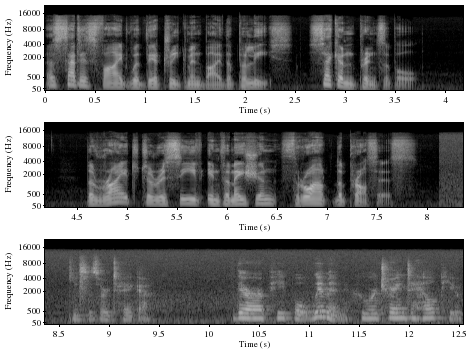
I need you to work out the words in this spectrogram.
are satisfied with their treatment by the police. Second principle the right to receive information throughout the process. Mrs. Ortega. There are people, women, who are trained to help you.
